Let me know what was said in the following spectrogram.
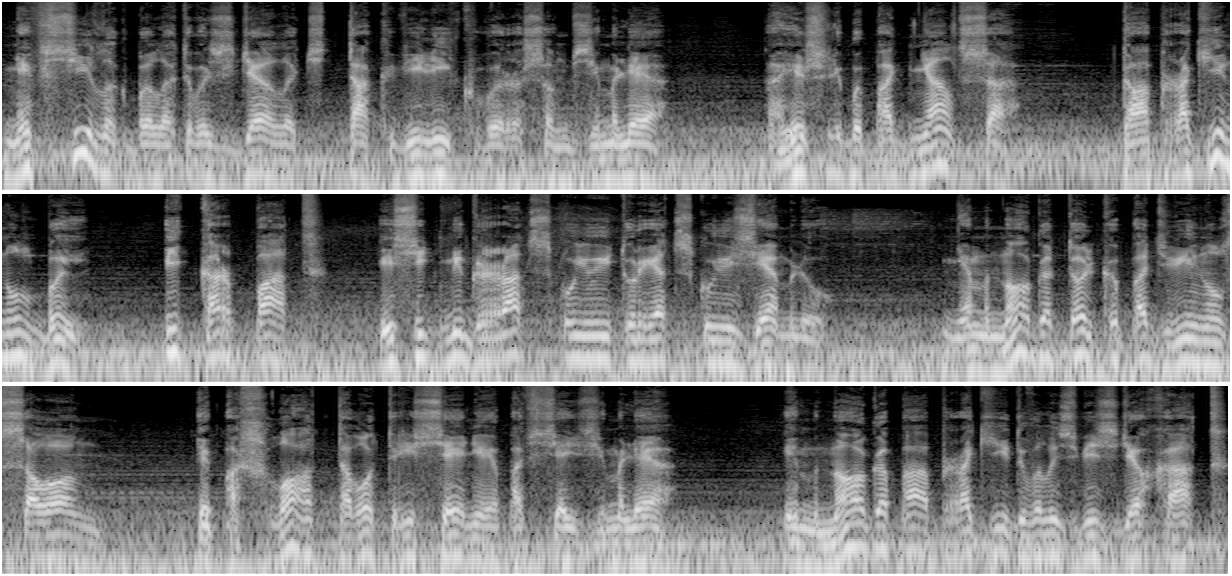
Не в силах был этого сделать, так велик вырос он в земле. А если бы поднялся, то опрокинул бы и Карпат, и Седьмиградскую, и Турецкую землю. Немного только подвинулся он — и пошло от того трясение по всей земле, И много поопрокидывалось везде хат,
